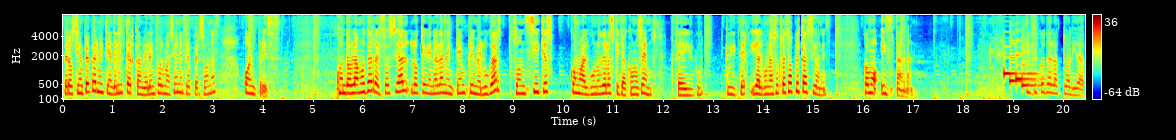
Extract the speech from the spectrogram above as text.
pero siempre permitiendo el intercambio de la información entre personas o empresas. Cuando hablamos de red social, lo que viene a la mente en primer lugar son sitios como algunos de los que ya conocemos, Facebook, Twitter y algunas otras aplicaciones como Instagram, típicos de la actualidad.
